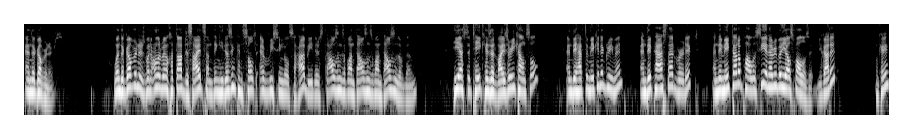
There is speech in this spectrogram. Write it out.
and the governors. When the governors, when Umar bin al-Khattab decides something, he doesn't consult every single Sahabi. There's thousands upon thousands upon thousands of them. He has to take his advisory council and they have to make an agreement and they pass that verdict and they make that a policy and everybody else follows it. You got it? Okay?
